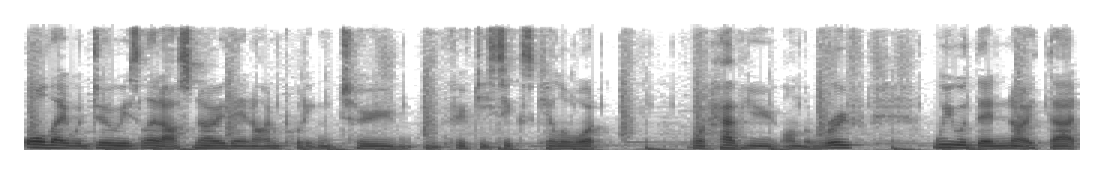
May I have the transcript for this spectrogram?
all they would do is let us know then I'm putting two 56 kilowatt, what have you, on the roof. We would then note that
